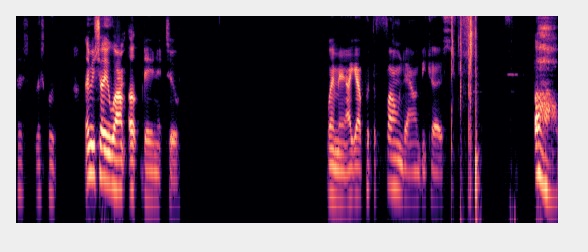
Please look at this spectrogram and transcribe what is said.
Let's let's go let me show you where I'm updating it to. Wait a minute, I gotta put the phone down because oh,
